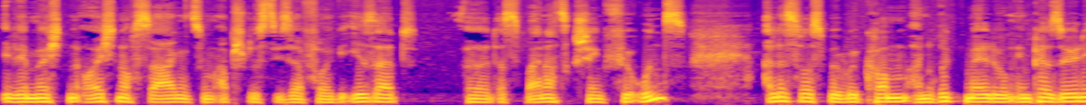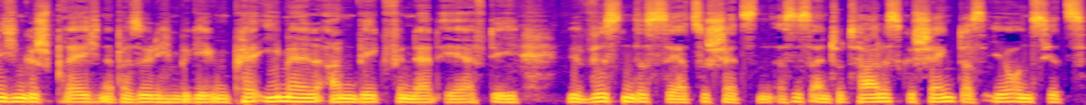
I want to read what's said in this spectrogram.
wir möchten euch noch sagen zum Abschluss dieser Folge, ihr seid äh, das Weihnachtsgeschenk für uns. Alles, was wir bekommen an Rückmeldungen im persönlichen Gespräch, in der persönlichen Begegnung, per E-Mail an wegfinder.efd, wir wissen das sehr zu schätzen. Es ist ein totales Geschenk, dass ihr uns jetzt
